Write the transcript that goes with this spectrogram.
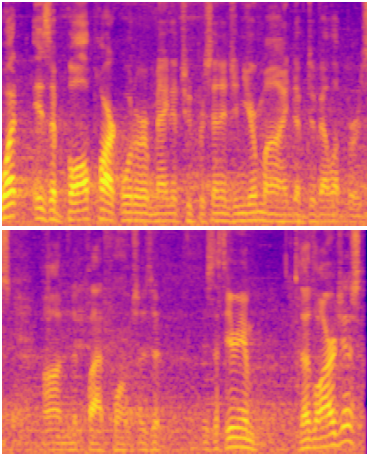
What is a ballpark order of magnitude percentage in your mind of developers on the platforms? Is it is Ethereum the largest?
